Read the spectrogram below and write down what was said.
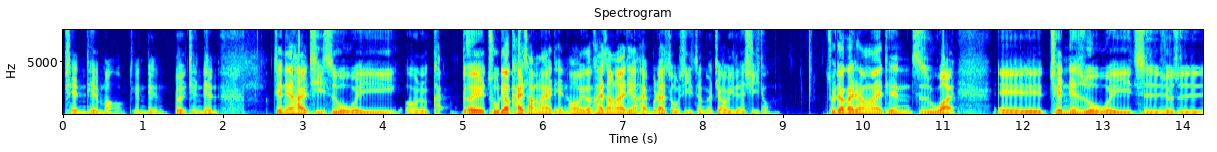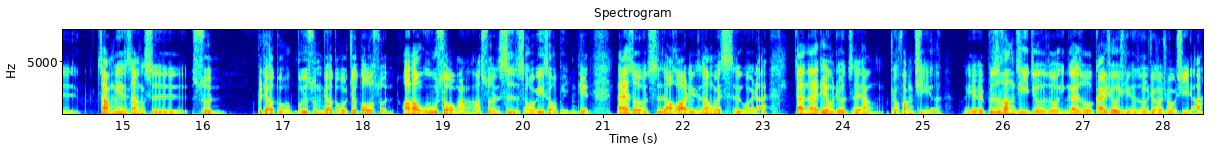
前天嘛，哦，前天对前天，前天海奇是我唯一呃开对除掉开仓那一天哦，因为开仓那一天还不太熟悉整个交易的系统，除掉开仓那一天之外。诶、前天是我唯一一次，就是账面上是损比较多，不是损比较多，就都损，好像五手嘛，然后损四手，一手平点，那一手吃到话理论上会吃回来，但那一天我就这样就放弃了，也不是放弃，就是说应该说该休息的时候就要休息啦。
